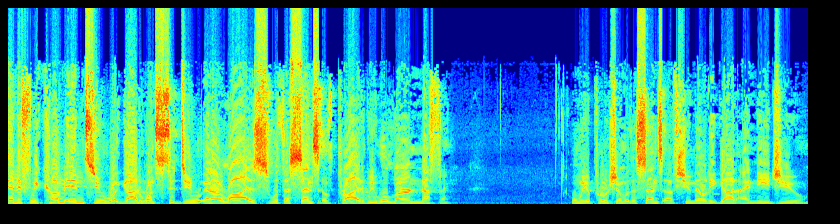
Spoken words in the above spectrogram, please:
and if we come into what God wants to do in our lives with a sense of pride, we will learn nothing. When we approach Him with a sense of humility, God, I need you,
